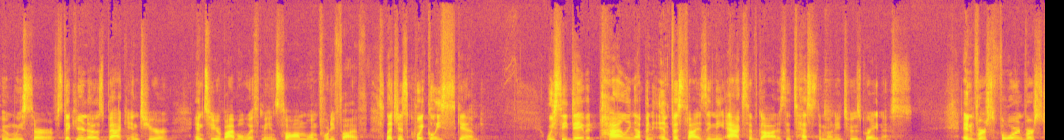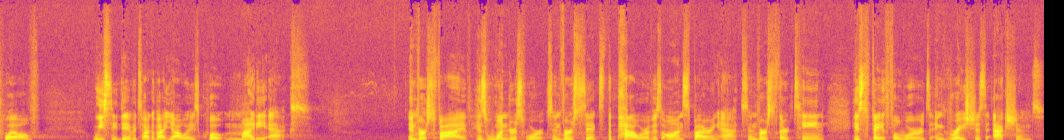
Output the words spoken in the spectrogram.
whom we serve. Stick your nose back into your, into your Bible with me in Psalm 145. Let's just quickly skim. We see David piling up and emphasizing the acts of God as a testimony to his greatness. In verse 4 and verse 12, we see David talk about Yahweh's, quote, mighty acts. In verse 5, his wondrous works. In verse 6, the power of his awe inspiring acts. In verse 13, his faithful words and gracious actions.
